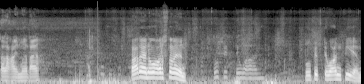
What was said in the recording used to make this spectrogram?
Tara, kain muna tayo. Pare, anong oras na ngayon? 251. 2.51 p.m.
